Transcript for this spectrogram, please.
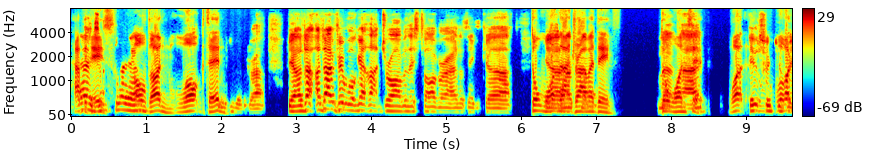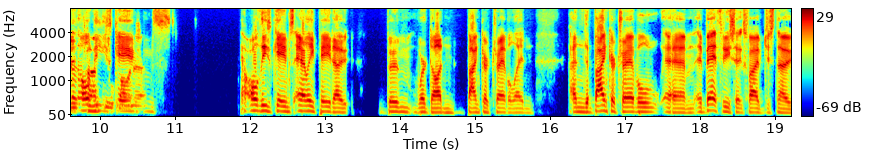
happy yeah, days, exactly, yeah. all done, locked in. Yeah, I don't, I don't think we'll get that drama this time around. I think uh, don't want that drama, Dave. Don't no, want uh, it. What? What are all these games? All these games early paid out. Boom, we're done. Banker treble in. And the banker treble um, at Bet three six five just now.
